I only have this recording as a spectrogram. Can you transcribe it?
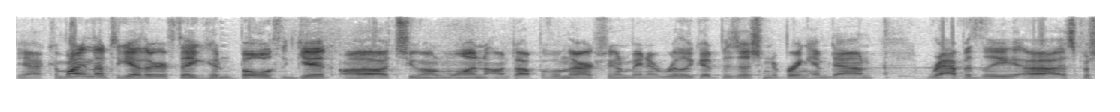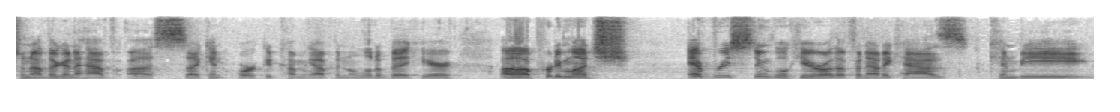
Yeah, combining that together, if they can both get uh, two on one on top of him, they're actually going to be in a really good position to bring him down rapidly. Uh, especially now they're going to have a second Orchid coming up in a little bit here. Uh, pretty much every single hero that Fnatic has can be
